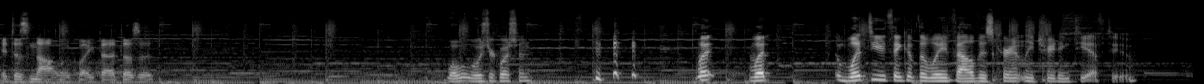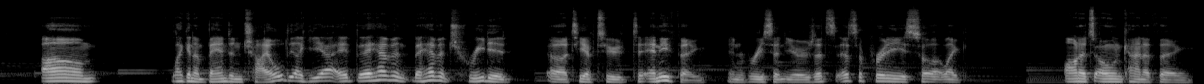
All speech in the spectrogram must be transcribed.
It does not look like that, does it? What, what was your question? What what what do you think of the way Valve is currently treating TF2? Um, like an abandoned child. Like yeah, it, they haven't they haven't treated uh, TF2 to anything in recent years. It's it's a pretty so like on its own kind of thing.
